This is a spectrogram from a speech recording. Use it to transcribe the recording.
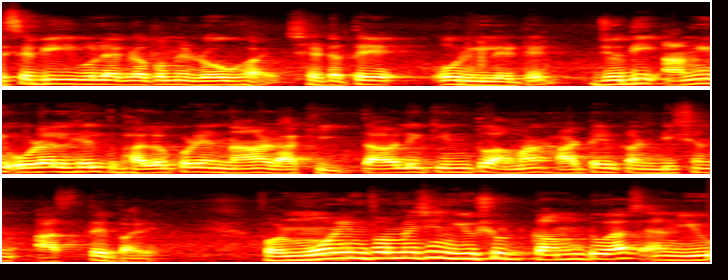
SAB বলে এক রকমের রোগ হয়, সেটাতে ও রিলেটেড যদি আমি ওরাল হেলথ ভালো করে না রাখি, তাহলে কিন্তু আমার হার্টের কন্ডিশন আসতে পারে। For more information you should come to us and you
